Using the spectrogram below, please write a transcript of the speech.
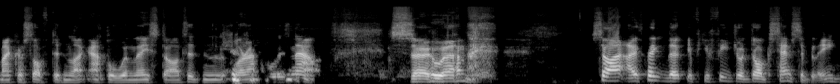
Microsoft didn't like Apple when they started, and where Apple is now. So, um, so I, I, think that if you feed your dog sensibly,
